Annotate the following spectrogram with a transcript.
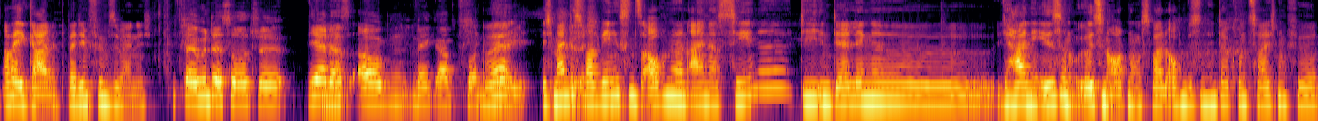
Aber egal, bei dem Film sind wir nicht. bei Winter Soldier, ja, das Augen-Make-up von Aber Peggy. ich meine, das war wenigstens auch nur in einer Szene, die in der Länge, ja, nee, ist in, ist in Ordnung. Es war halt auch ein bisschen Hintergrundzeichnung für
